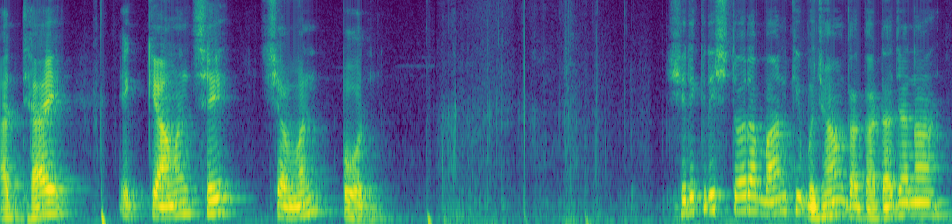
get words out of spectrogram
अध्याय इक्यावन से चौवन पूर्ण। श्री कृष्ण द्वारा बाण की भुजाओं का काटा जाना,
